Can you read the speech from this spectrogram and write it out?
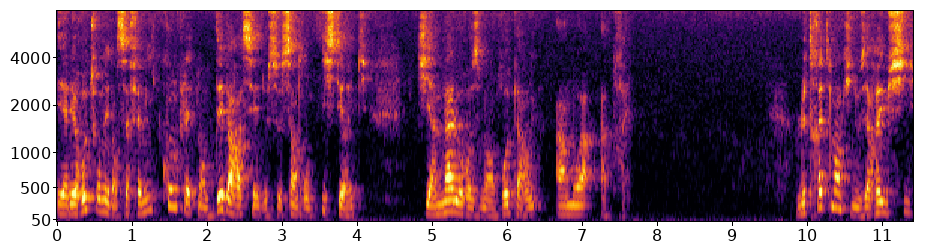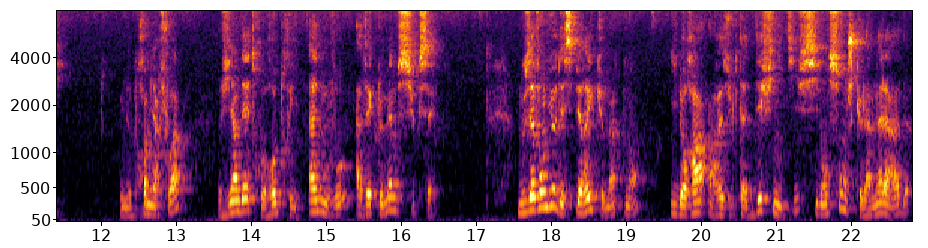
et elle est retournée dans sa famille complètement débarrassée de ce syndrome hystérique qui a malheureusement reparu un mois après. Le traitement qui nous a réussi une première fois vient d'être repris à nouveau avec le même succès. Nous avons lieu d'espérer que maintenant, il aura un résultat définitif si l'on songe que la malade,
